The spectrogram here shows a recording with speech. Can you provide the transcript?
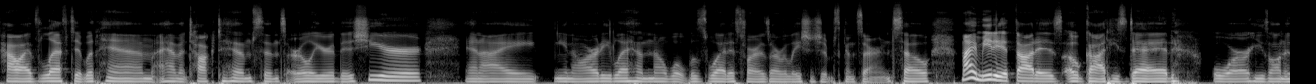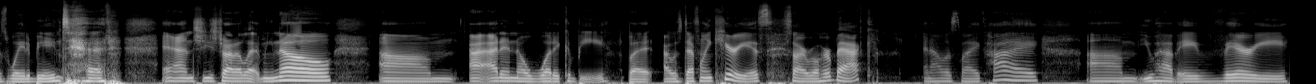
how I've left it with him. I haven't talked to him since earlier this year. And I, you know, already let him know what was what as far as our relationship is concerned. So, my immediate thought is, oh God, he's dead, or he's on his way to being dead. And she's trying to let me know um I, I, didn't know what it could be but i was definitely curious so i wrote her back and i was like hi um, you have a very,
